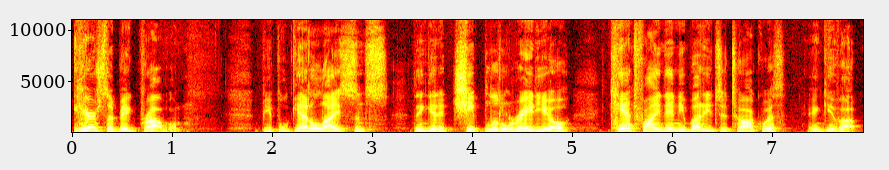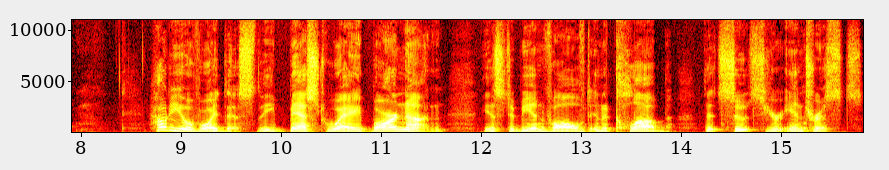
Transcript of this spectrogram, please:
here's the big problem. People get a license, then get a cheap little radio, can't find anybody to talk with, and give up. How do you avoid this? The best way, bar none, is to be involved in a club that suits your interests.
